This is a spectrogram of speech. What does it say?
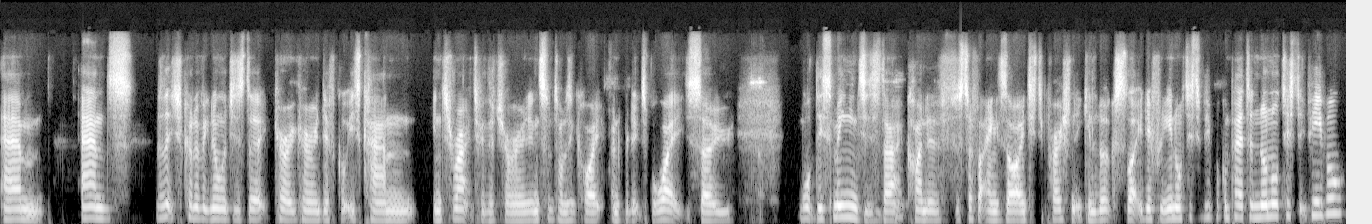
Um, and the literature kind of acknowledges that co-occurring difficulties can interact with the children and sometimes in quite unpredictable ways. So what this means is that kind of stuff like anxiety, depression, it can look slightly differently in autistic people compared to non-autistic people.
